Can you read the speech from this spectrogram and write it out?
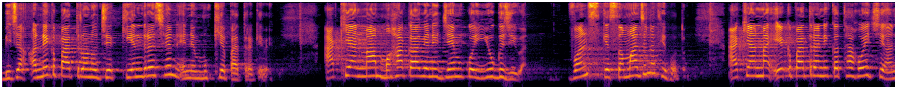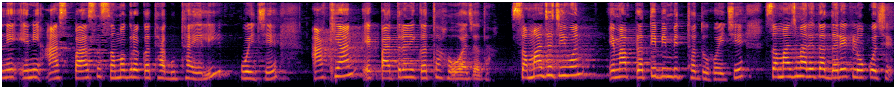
બીજા અનેક પાત્રોનું જે કેન્દ્ર છે ને, એને મુખ્ય પાત્ર કહેવાય. આખ્યાનમાં મહાકાવ્યની જેમ કોઈ યુગ જીવન વંશ કે સમાજ નથી હોતો. આખ્યાનમાં એક પાત્રની કથા હોય છે અને એની આસપાસ સમગ્ર કથા ગૂંથાયેલી હોય છે. આખ્યાન એક પાત્રની કથા હોવા છતાં સમાજ જીવન એમાં પ્રતિબિંબિત થતું હોય છે. સમાજમાં રહેતા દરેક લોકો છે.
